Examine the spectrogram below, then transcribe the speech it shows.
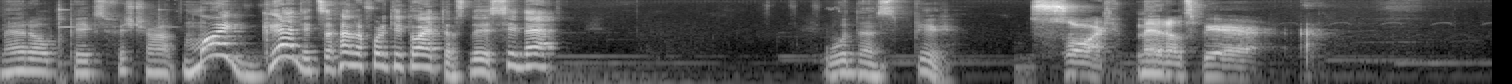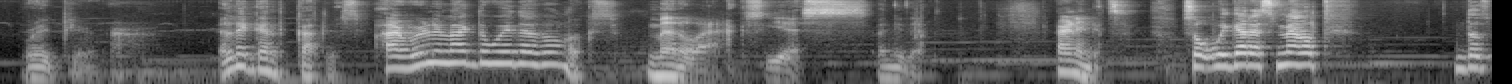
Metal picks, fish rod. My god, it's 142 items. Do you see that? Wooden spear. Sword. Metal spear. Rapier. Elegant cutlass. I really like the way that one looks. Metal axe. Yes, I need that. Iron ingots. So we gotta smelt those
